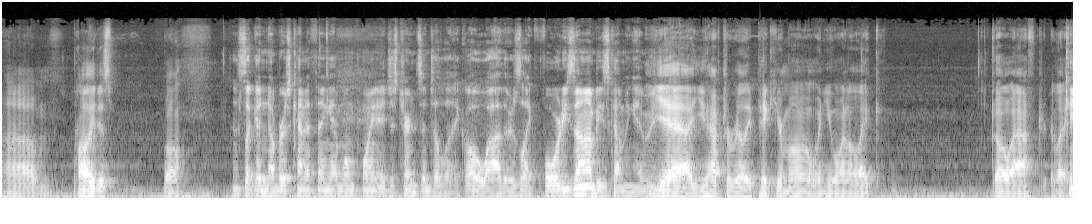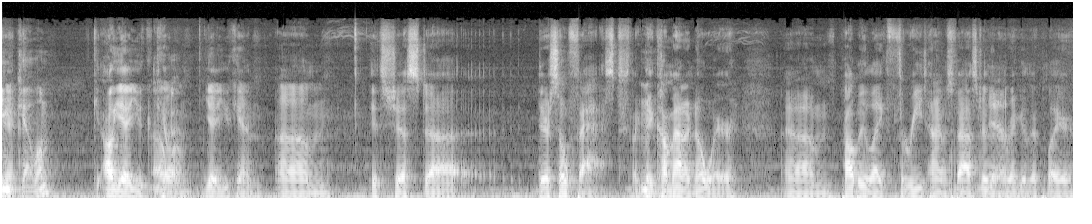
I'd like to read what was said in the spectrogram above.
Um, probably just, well, It's like a numbers kind of thing. At one point, it just turns into like, oh wow, there's like 40 zombies coming at me. yeah, you have to really pick your moment when you want to, like, go after. Like, Can you kill them? Oh, yeah, you can kill Okay. them. Yeah, you can. Um, it's just, uh, they're so fast. Like, they Mm. come out of nowhere. Um, probably like three times faster than Yeah. a regular player.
